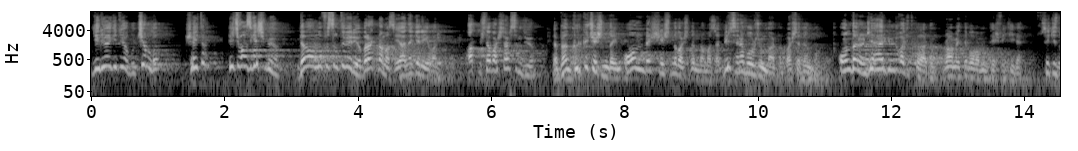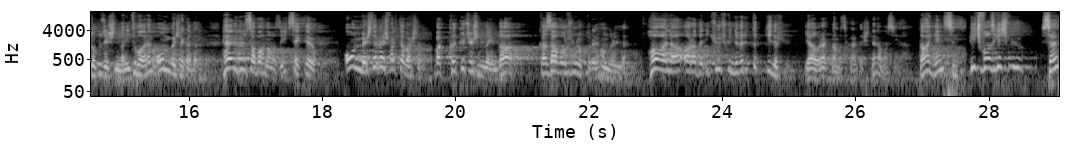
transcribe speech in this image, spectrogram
Geliyor gidiyor bu. Kim bu? Şeytan. Hiç vazgeçmiyor. Devamlı fısıltı veriyor. Bırak namazı ya ne gereği var? 60'ta başlarsın diyor. Ya ben 43 yaşındayım. 15 yaşında başladım namaza. Bir sene borcum vardı başladığımda. Ondan önce her gün bir vakit kılardım. Rahmetli babamın teşvikiyle. 8-9 yaşından itibaren 15'e kadar. Her gün sabah namazı. Hiç sekte yok. 15'te 5 vakitte başladım. Bak 43 yaşındayım. Daha kaza borcum yoktur elhamdülillah. Hala arada 2-3 günde bir tık gelir. Ya bırak namazı kardeş ne namazı ya? Daha gençsin. Hiç vazgeçmiyor. Sen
